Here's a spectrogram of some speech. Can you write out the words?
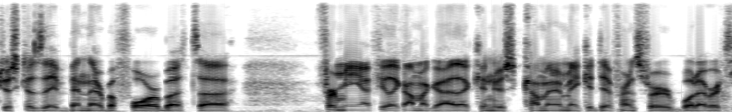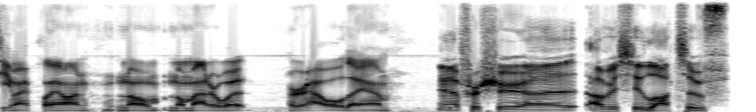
just because they've been there before. But uh, for me, I feel like I'm a guy that can just come in and make a difference for whatever team I play on, no no matter what or how old I am. Yeah, for sure. Uh, obviously, lots of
